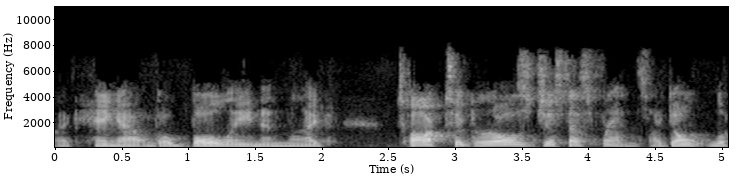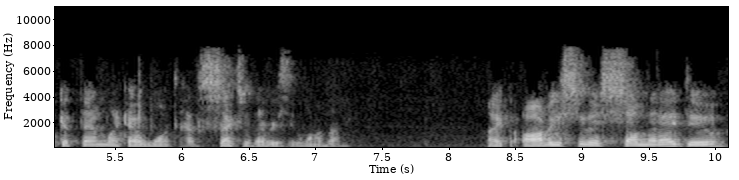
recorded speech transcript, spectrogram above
like hang out and go bowling and like talk to girls just as friends. I don't look at them like I want to have sex with every single one of them. Like obviously there's some that I do,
